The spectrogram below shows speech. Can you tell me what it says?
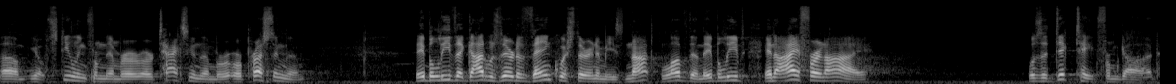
um, you know, stealing from them or, or taxing them or, or oppressing them. They believed that God was there to vanquish their enemies, not love them. They believed an eye for an eye was a dictate from God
